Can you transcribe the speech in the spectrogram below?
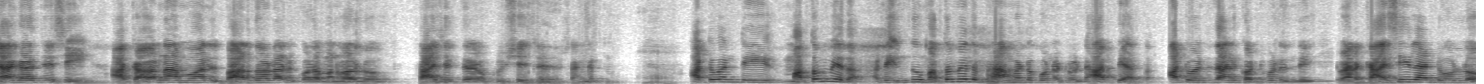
యాగాలు చేసి ఆ కరోనా అమ్మవారిని బారదోడానికి కూడా మన వాళ్ళు సాయశక్తి కృషి చేసిన సంఘటన. అటువంటి మతం మీద అంటే హిందూ మతం మీద బ్రాహ్మణులకు ఉన్నటువంటి ఆప్యాయత అటువంటి దానికి కట్టుబడి ఉంది ఇవాళ కాశీ లాంటి ఊళ్ళో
